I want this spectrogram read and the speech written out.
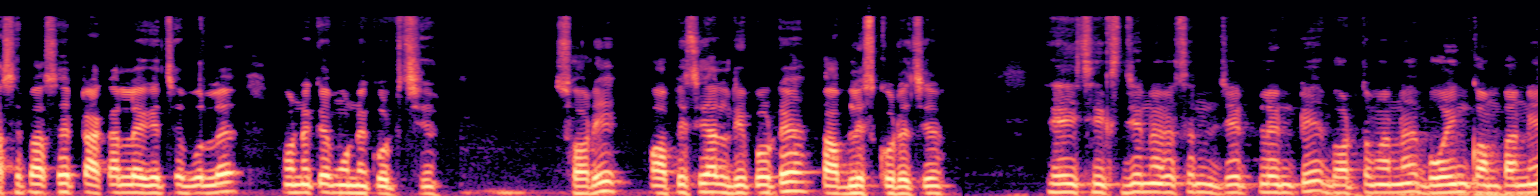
আশেপাশে টাকা লেগেছে বলে অনেকে মনে করছে। সরি, অফিসিয়াল রিপোর্টে পাবলিশ করেছে। এই সিক্স জেনারেশন জেট প্লেনটি বর্তমানে বোয়িং কোম্পানি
